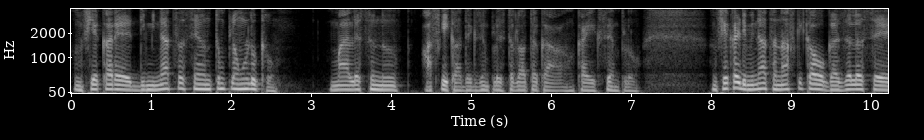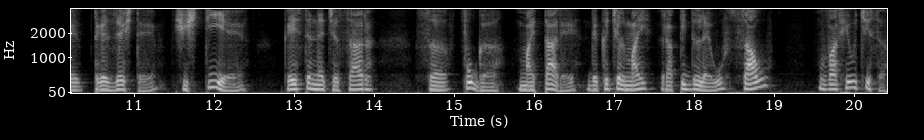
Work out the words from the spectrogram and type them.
în fiecare dimineață se întâmplă un lucru, mai ales în Africa, de exemplu, este luată ca, ca exemplu. În fiecare dimineață în Africa o gazelă se trezește și știe că este necesar să fugă mai tare decât cel mai rapid leu sau va fi ucisă.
